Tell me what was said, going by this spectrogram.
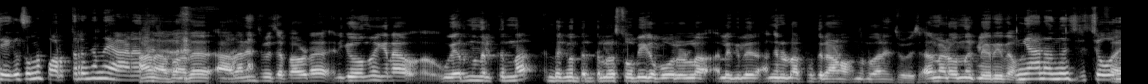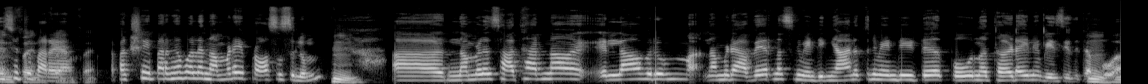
ജയിൽസ് ഒന്ന് പുറത്തിറങ്ങുന്നതാണ് ആണ് അപ്പൊ അത് അതാണ് ഞാൻ ചോദിച്ചത്. അപ്പൊ അവിടെ എനിക്ക് തോന്നുന്നു ഇങ്ങനെ ഉയർന്നു നിൽക്കുന്ന എന്തെങ്കിലും തരത്തിലുള്ള സ്തൂപിക പോലുള്ള അല്ലെങ്കിൽ അങ്ങനെയുള്ള അർത്ഥത്തിലാണോ എന്നുള്ളതാണ് ഞാൻ ചോദിച്ചത്. അത് മാഡം ഒന്ന് ക്ലിയർ ചെയ്താൽ ഞാനൊന്ന് ചോദിച്ചിട്ട് പറയാം. പക്ഷെ ഈ പറഞ്ഞ പോലെ നമ്മുടെ ഈ പ്രോസസ്സിലും നമ്മൾ സാധാരണ എല്ലാവരും നമ്മുടെ അവയർനെസ്സിന് വേണ്ടി ജ്ഞാനത്തിന് വേണ്ടിയിട്ട് പോകുന്ന തേർഡ് ഐനെ ബേസ് ചെയ്തിട്ടാണ് പോവുക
